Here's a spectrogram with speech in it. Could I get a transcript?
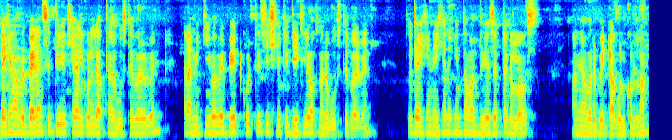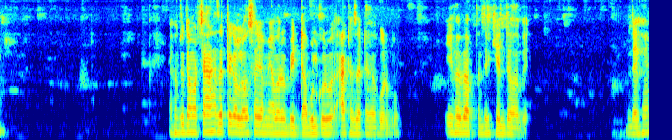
দেখেন, আমার ব্যালেন্সের দিকে খেয়াল করলে আপনারা বুঝতে পারবেন, আর আমি কীভাবে বেট করতেছি সেটি দেখলেও আপনারা বুঝতে পারবেন। তো দেখেন, এখানে কিন্তু আমার দুই হাজার টাকা লস আমি আবার বেড ডাবল করলাম। এখন যদি আমার চার হাজার টাকা লস হয়, আমি আবারও বেড ডাবল করব, আট হাজার টাকা করব। এইভাবে আপনাদের খেলতে হবে। দেখেন,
